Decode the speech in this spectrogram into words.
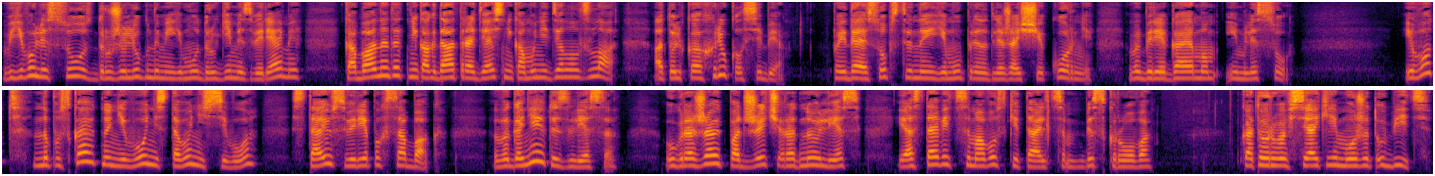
в его лесу с дружелюбными ему другими зверями, кабан этот никогда отродясь никому не делал зла, а только хрюкал себе, поедая собственные ему принадлежащие корни в оберегаемом им лесу. И вот напускают на него ни с того ни с сего стаю свирепых собак, выгоняют из леса, угрожают поджечь родной лес и оставить самого скитальцем, без крова, которого всякий может убить.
